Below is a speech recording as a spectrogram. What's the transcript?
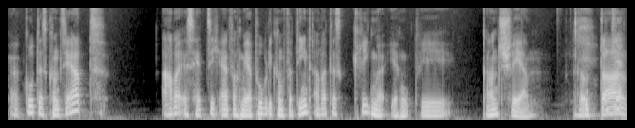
ein gutes Konzert, aber es hätte sich einfach mehr Publikum verdient, aber das kriegen wir irgendwie ganz schwer. Also da,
